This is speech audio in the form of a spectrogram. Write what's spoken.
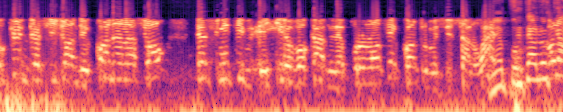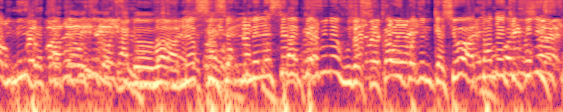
aucune décision de condamnation définitive et irrévocable n'est prononcée contre M. Salouat. Mais pour- C'était le cas du ministre des Travaux C'était aussi le aussi. cas de- Voilà, merci. Mais laissez-le terminer, vous aussi. Quand vous posez une question, attendez qu'il finisse.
